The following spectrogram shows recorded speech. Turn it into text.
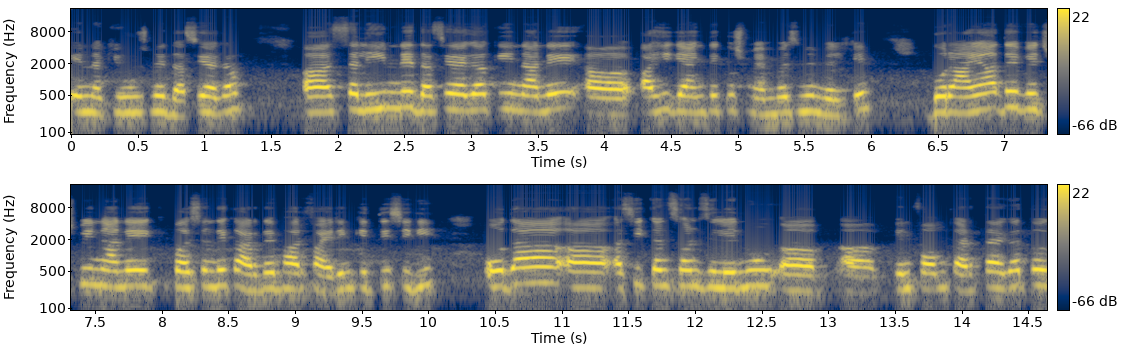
ਇਨ ਅਕਿਊਜ਼ ਨੇ ਦੱਸਿਆ ਹੈਗਾ। ਸਲੀਮ ਨੇ ਦੱਸਿਆ ਹੈਗਾ ਕਿ ਇਹਨਾਂ ਨੇ ਆਹੀ ਗੈਂਗ ਦੇ ਕੁਝ ਮੈਂਬਰਸ ਨੇ ਮਿਲ ਕੇ ਗੁਰਾਇਆ ਦੇ ਵਿੱਚ ਵੀ ਇਹਨਾਂ ਨੇ ਇੱਕ ਪਰਸਨ ਦੇ ਘਰ ਦੇ ਬਾਹਰ ਫਾਇਰਿੰਗ ਕੀਤੀ ਸੀਗੀ। ਉਹਦਾ ਅਸੀਂ ਕੰਸਰਨ ਜ਼ਿਲ੍ਹੇ ਨੂੰ ਇਨਫੋਰਮ ਕਰਤਾ ਹੈਗਾ ਤਾਂ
